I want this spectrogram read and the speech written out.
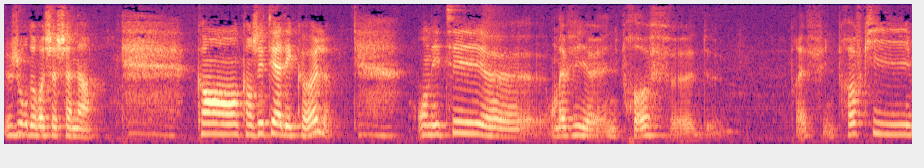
le jour de Rosh Hashanah. Quand, quand j'étais à l'école, on, était, euh, on avait une prof, euh, bref, une prof qui,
